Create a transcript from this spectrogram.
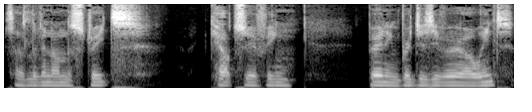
So I was living on the streets, couch surfing, burning bridges everywhere I went,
